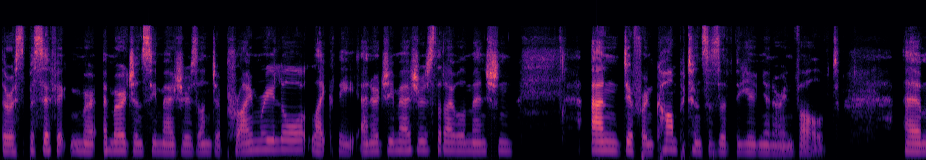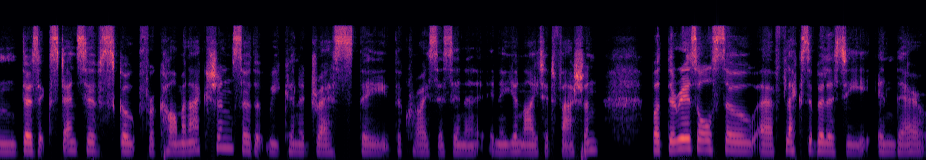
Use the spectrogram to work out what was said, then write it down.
There are specific mer- emergency measures under primary law, like the energy measures that I will mention, and different competences of the union are involved. Um, there's extensive scope for common action so that we can address the, the crisis in a, in a united fashion. But there is also uh, flexibility in there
